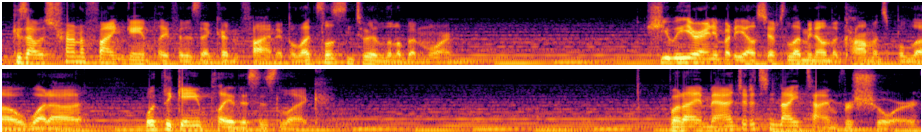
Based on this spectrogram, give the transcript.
Because I was trying to find gameplay for this, I couldn't find it. But let's listen to it a little bit more. Huey or anybody else, you have to let me know in the comments below what uh what the gameplay this is like. But I imagine it's nighttime for sure.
